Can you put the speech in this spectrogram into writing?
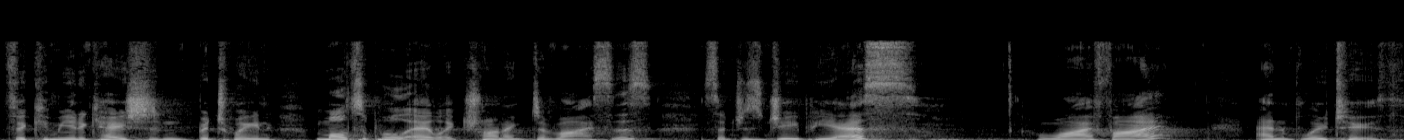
for communication between multiple electronic devices such as GPS, Wi Fi, and Bluetooth.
